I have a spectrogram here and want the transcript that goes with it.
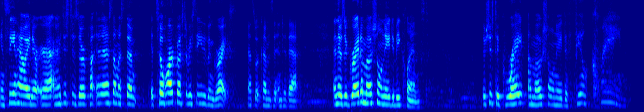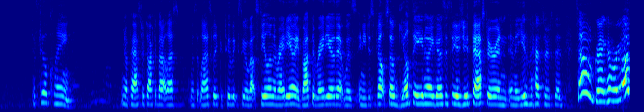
and seeing how I, I just deserve. Punishment. And there's so. It's so hard for us to receive even grace. That's what comes into that. And there's a great emotional need to be cleansed. There's just a great emotional need to feel clean, to feel clean. You know, Pastor talked about it last was it last week or two weeks ago about stealing the radio. He bought the radio that was, and he just felt so guilty. You know, he goes to see his youth pastor, and, and the youth pastor says, "So, Greg, how are you? I'm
